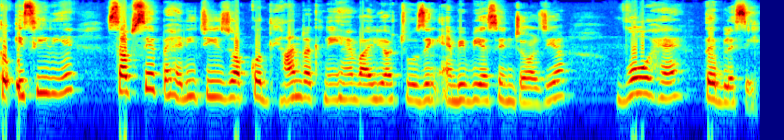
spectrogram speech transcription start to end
तो इसीलिए सबसे पहली चीज़ जो आपको ध्यान रखनी है while you are choosing M B B S in Georgia वो है तिबलिसी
